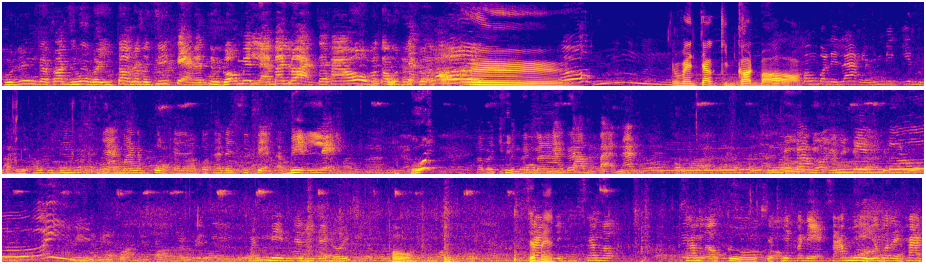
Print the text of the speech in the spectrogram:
คุณนึงกับก็ฮู้กับอีต้อมนะไปซื้อแต่ละถือคอมเมนต์แหละมันรอดใช่เฮามันก็ฮู้จักโอ้เออ จะเป็นเจ้ากินก่อนบ่ห้องบริล่างเลยมันมีกินบางทีเขากินได้ไหมยางมานำกุ่นกันนะบ่ทันได้สิแตกอะเบ็ดแหละหุ้ยเอาไปทิ้งมันมามีเด้อตั้มแปดนั้นตั้มมันเมนเลยมันเมนอะไรได้เฮ้ยโอ้จะเป็นซ้ำเอาซ้ำเอาเกลือเสียเพชรประแดกสามมือยังบ่ได้ขั้น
